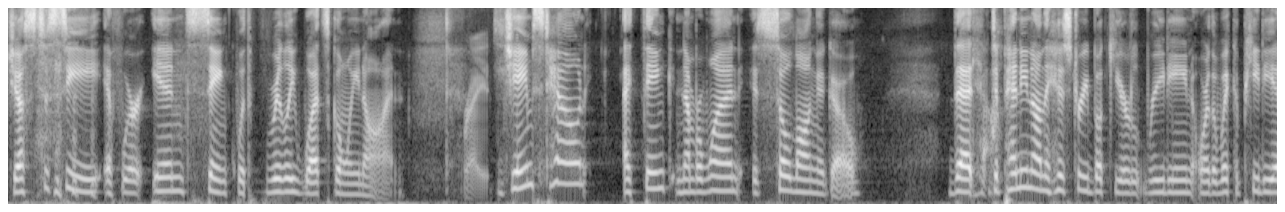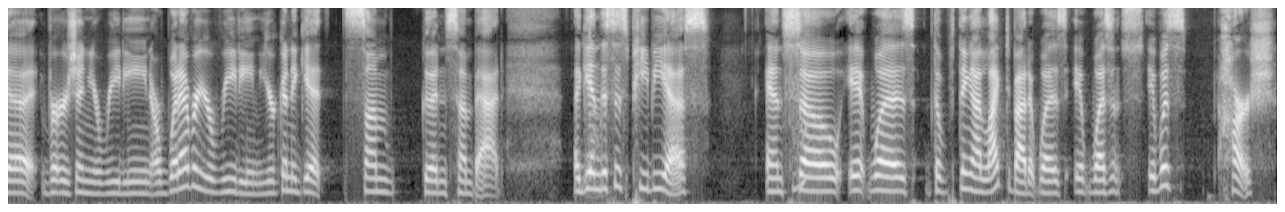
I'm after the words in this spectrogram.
just to see if we're in sync with really what's going on. Right. Jamestown, I think number one is so long ago that depending on the history book you're reading or the Wikipedia version you're reading or whatever you're reading, you're going to get some good and some bad. Again, this is PBS. And so it was the thing I liked about it was it wasn't it was harsh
